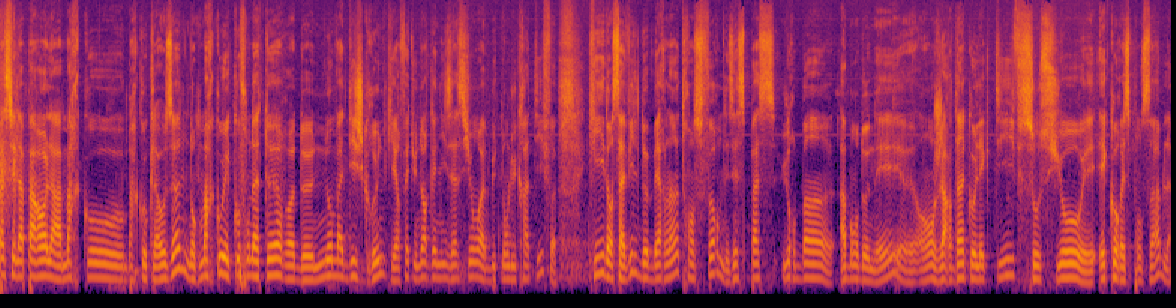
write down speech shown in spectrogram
passer la parole à Marco, Marco Clausen. Donc Marco est cofondateur de Nomadisch Grün, qui est en fait une organisation à but non lucratif qui, dans sa ville de Berlin, transforme des espaces urbains abandonnés euh, en jardins collectifs, sociaux et éco-responsables.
